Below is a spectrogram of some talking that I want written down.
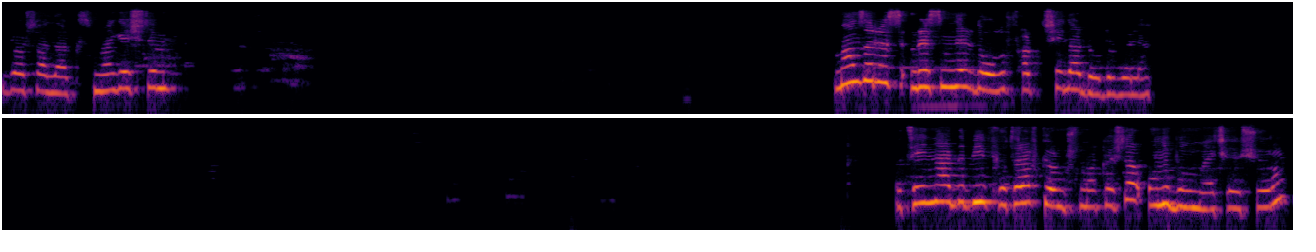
Görseller kısmına geçtim. Manzara res- resimleri de olur, farklı şeyler de olur böyle. Öteyinlerde bir fotoğraf görmüştüm arkadaşlar. Onu bulmaya çalışıyorum.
